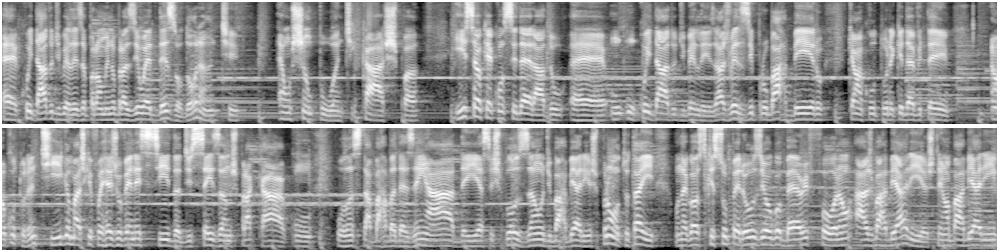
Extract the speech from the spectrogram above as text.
é, cuidado de beleza para homem no Brasil é desodorante, é um shampoo anti-caspa. Isso é o que é considerado é, um, um, cuidado de beleza. Às vezes ir para o barbeiro, que é uma cultura que deve ter. É uma cultura antiga, mas que foi rejuvenescida de seis anos para cá, com o lance da barba desenhada e essa explosão de barbearias. Pronto, tá aí. O negócio que superou os Yogo Berry foram as barbearias. Tem uma barbearia em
